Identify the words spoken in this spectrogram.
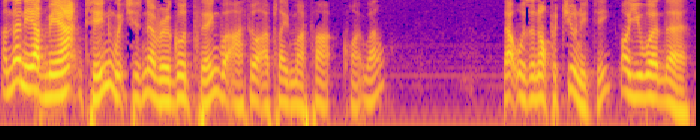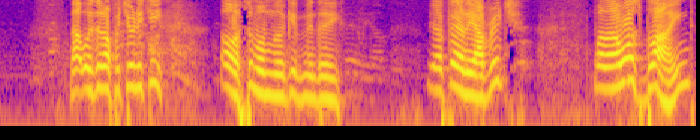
And then he had me acting, which is never a good thing, but I thought I played my part quite well. That was an opportunity. Oh, you weren't there. That was an opportunity. Oh, some of them were giving me the yeah, fairly average. Well, I was blind.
